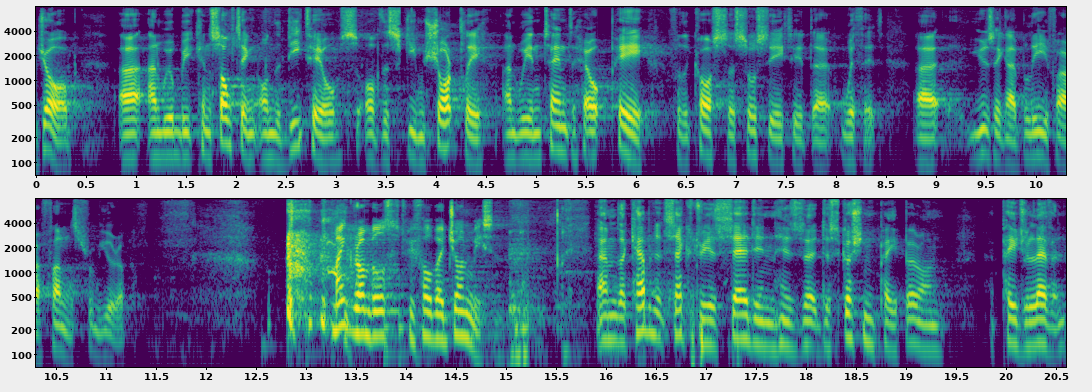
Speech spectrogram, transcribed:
job uh, and we'll be consulting on the details of the scheme shortly, and we intend to help pay for the costs associated uh, with it, uh, using, I believe, our funds from Europe. Mike Grumbles, to be followed by John Mason. Um, the Cabinet Secretary has said in his uh, discussion paper on page 11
